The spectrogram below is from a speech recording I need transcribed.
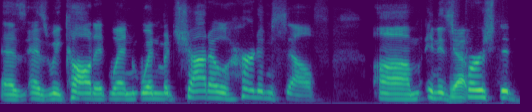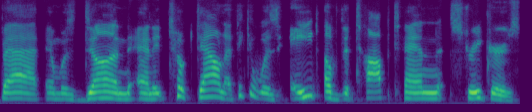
as as we called it, when when Machado hurt himself um, in his yep. first at bat and was done. And it took down, I think it was eight of the top 10 streakers.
